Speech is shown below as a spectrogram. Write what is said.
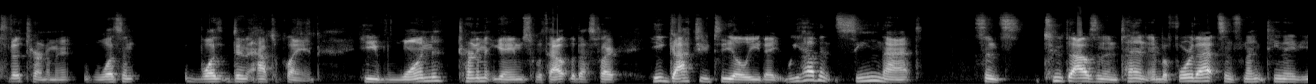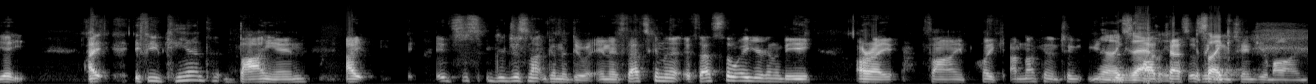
to the tournament, wasn't was didn't have to play in. He won tournament games without the best player. He got you to the Elite Eight. We haven't seen that since 2010, and before that, since 1988. I if you can't buy in, I it's just you're just not gonna do it. And if that's gonna if that's the way you're gonna be, all right, fine. Like I'm not gonna change. No, this exactly. podcast isn't It's like- gonna change your mind.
